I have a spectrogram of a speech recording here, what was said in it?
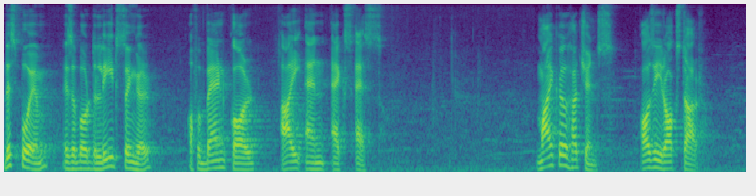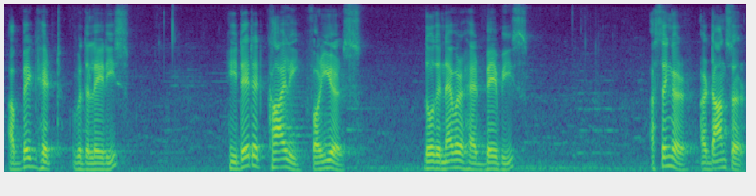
This poem is about the lead singer of a band called INXS. Michael Hutchence, Aussie rock star, a big hit with the ladies. He dated Kylie for years, though they never had babies. A singer, a dancer,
